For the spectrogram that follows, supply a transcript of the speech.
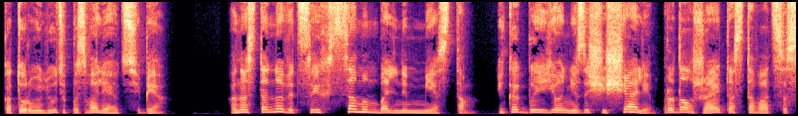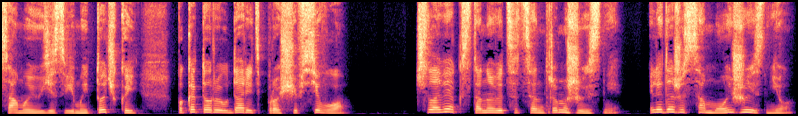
которую люди позволяют себе. Она становится их самым больным местом, и как бы ее ни защищали, продолжает оставаться самой уязвимой точкой, по которой ударить проще всего. Человек становится центром жизни, или даже самой жизнью.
